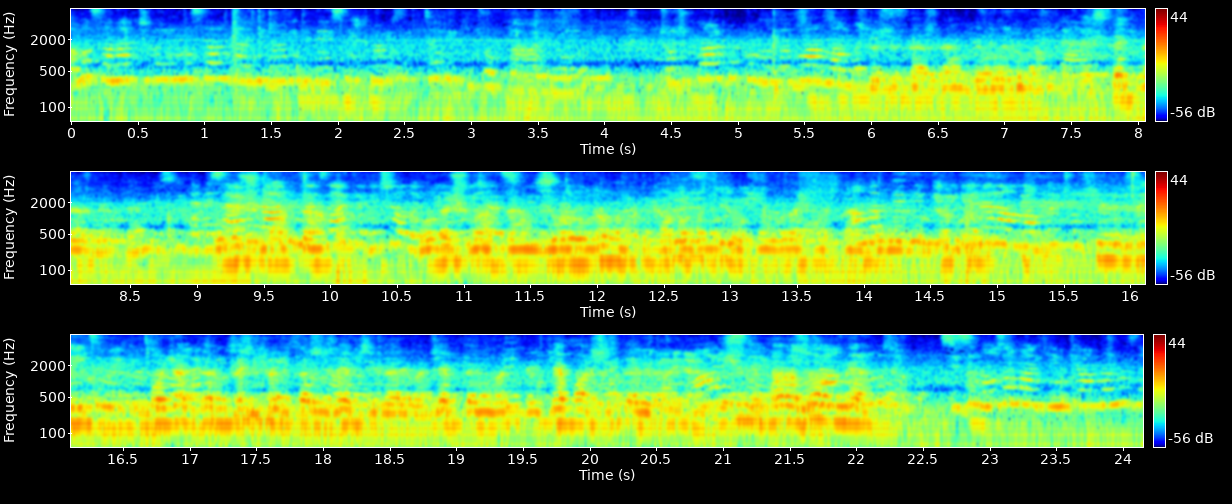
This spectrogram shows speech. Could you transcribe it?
Ama sanatçılarımızdan da hani böyle bir destek görürsek tabii ki çok daha iyi olur. Çocuklar bu konuda bu anlamda biz... Çocuklar ben yoruldum artık. Destek vermekten, konuşmaktan, zaten inşallah konuşmaktan yoruldum artık. Kafamı sokma uğraşmaktan Ama dediğim gibi genel anlamda çocuk eğitim ve kültür ocaklarımızdaki çocuklarımız hepsi gariban. Ceplerine bak, cep harçlıkları Şimdi parası olmayan. Sizin o zamanki imkanlarınızla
